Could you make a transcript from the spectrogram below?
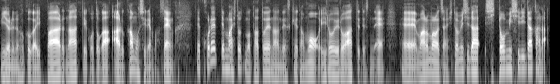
緑の服がいっぱいあるなっていうことがあるかもしれません。で、これってまあ一つの例えなんですけども、いろいろあってですね、えー、まるまるちゃん人見知りだ、人見知りだからっ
